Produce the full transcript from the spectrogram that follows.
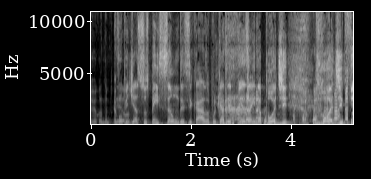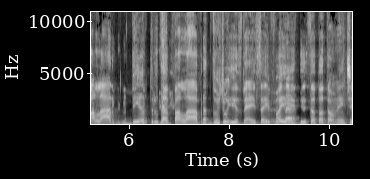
Deixa eu ver quanto tempo Eu vou pedir a suspeição desse caso, porque a defesa ainda pôde, pôde falar dentro da palavra do juiz, né? Isso aí foi é. isso totalmente.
